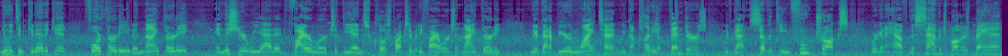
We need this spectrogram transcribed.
Newington, Connecticut, 4.30 to 9.30. And this year we added fireworks at the end, close proximity fireworks at 9.30. We've got a beer and wine tent. We've got plenty of vendors. We've got 17 food trucks. We're gonna have the Savage Brothers Band.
